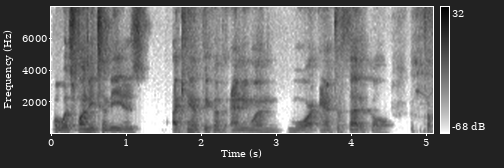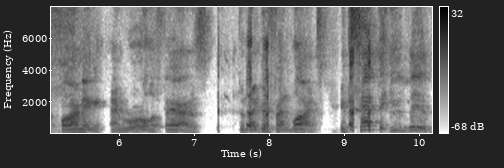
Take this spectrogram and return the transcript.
Well, what's funny to me is I can't think of anyone more antithetical to farming and rural affairs than my good friend Lawrence except that you live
